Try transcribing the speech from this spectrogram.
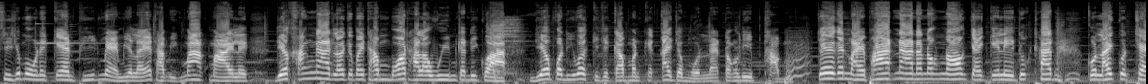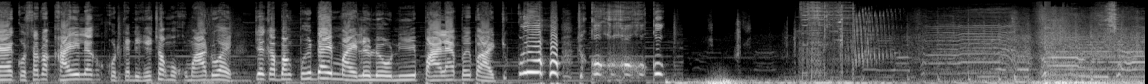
24 ชั่วโมงในแกนพีทแหม่มีอะไรให้ทำอีกมากมายเลย เดี๋ยวครั้งหน้าเราจะไปทำบอสฮาโลวีนกันดีกว่า เดี๋ยวพอดีว่ากิจกรรมมันใกล้จะหมดแล้วต้องรีบทำเจอกันใหม่พาร์ทหน้านะน้องๆ ใจเกเรทุกท่าน กดไลค์กดแชร์กดซับสไครต์แล้วก็กดกระดิ่งให้ช่องโมคุมาด้วย เจอกับบางปื้นได้ใหม่เร็วๆนี้ไปแล้วบ๊ายบายจุ๊กกุ๊กจุ๊ก กุ๊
